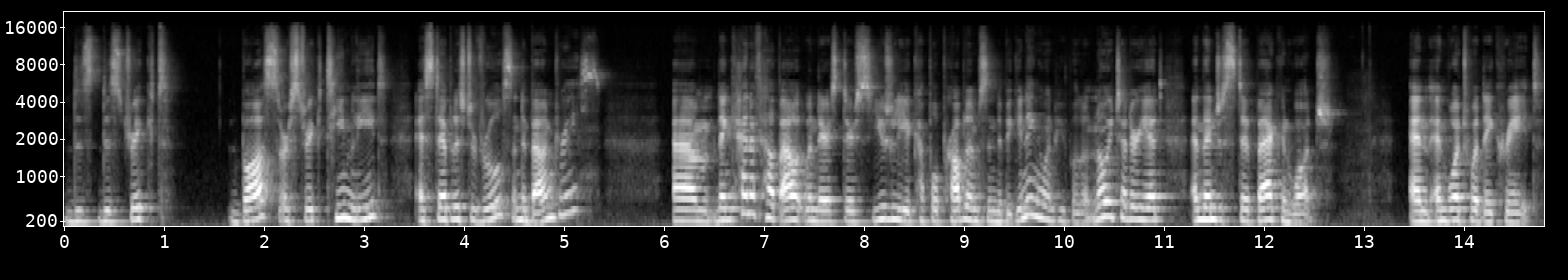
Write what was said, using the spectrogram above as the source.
the the strict boss or strict team lead, establish the rules and the boundaries. Um, then kind of help out when there's there's usually a couple problems in the beginning when people don't know each other yet, and then just step back and watch, and and watch what they create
